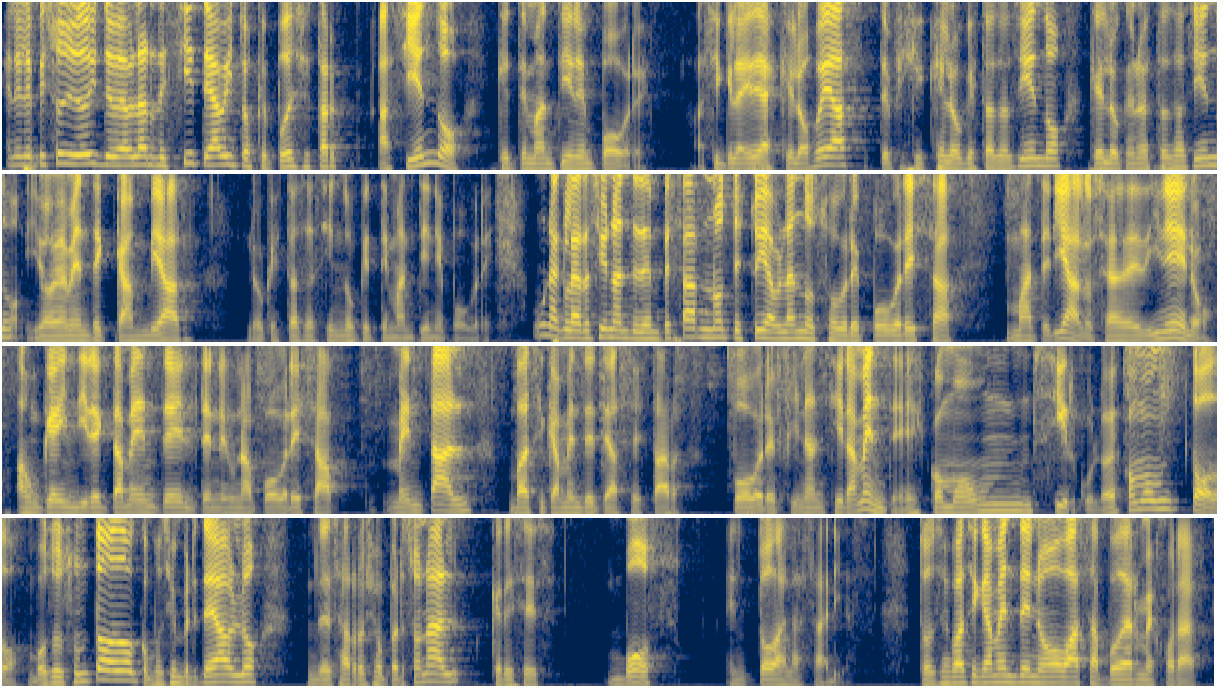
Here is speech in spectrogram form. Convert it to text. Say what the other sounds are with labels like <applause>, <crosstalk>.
En el episodio de hoy te voy a hablar de 7 hábitos que puedes estar haciendo que te mantienen pobre. Así que la idea es que los veas, te fijes qué es lo que estás haciendo, qué es lo que no estás haciendo y obviamente cambiar lo que estás haciendo que te mantiene pobre. Una aclaración antes de empezar, no te estoy hablando sobre pobreza material, o sea, de dinero, aunque indirectamente el tener una pobreza mental básicamente te hace estar pobre financieramente. Es como un círculo, es como un todo. Vos sos un todo, como siempre te hablo, desarrollo personal, creces vos en todas las áreas. Entonces básicamente no vas a poder mejorar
